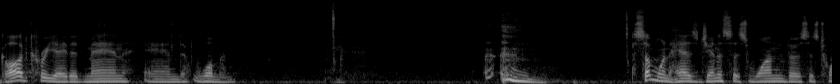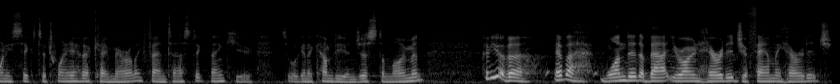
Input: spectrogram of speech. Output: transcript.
God created man and woman. Someone has Genesis 1, verses 26 to 28. Okay, Marilee, fantastic. Thank you. So we're going to come to you in just a moment. Have you ever, ever wondered about your own heritage, your family heritage?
